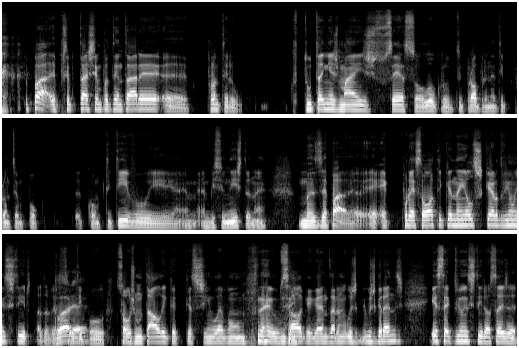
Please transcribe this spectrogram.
pá, eu percebo que estás sempre a tentar é uh, pronto, ter que tu tenhas mais sucesso ou lucro de ti próprio, né? tipo, pronto, é um pouco competitivo e am- ambicionista, né? mas é pá, é, é por essa ótica nem eles sequer deviam existir. Estás a ver? Claro, São, é. tipo, só os Metallica que assim levam né? o Metallica, Man, os, os grandes, esses é que deviam existir. Ou seja,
